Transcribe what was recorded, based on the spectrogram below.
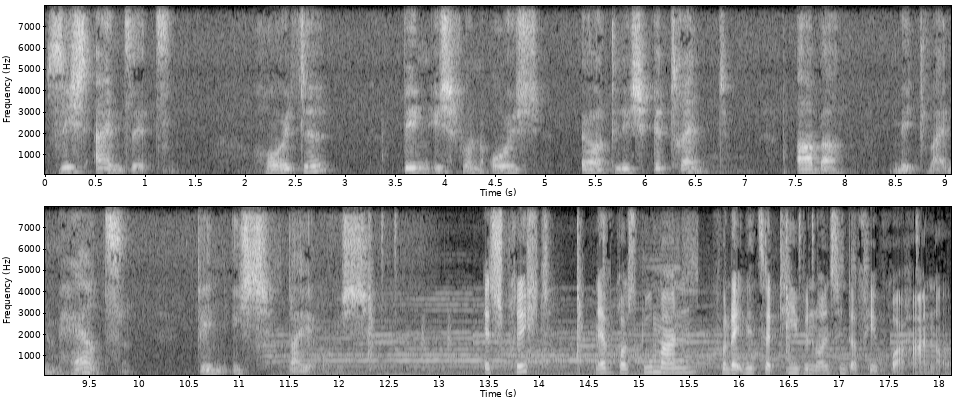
sich einsetzen. Heute bin ich von euch örtlich getrennt, aber mit meinem Herzen bin ich bei euch. Es spricht Nevros Duman von der Initiative 19. Februar Hanau.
